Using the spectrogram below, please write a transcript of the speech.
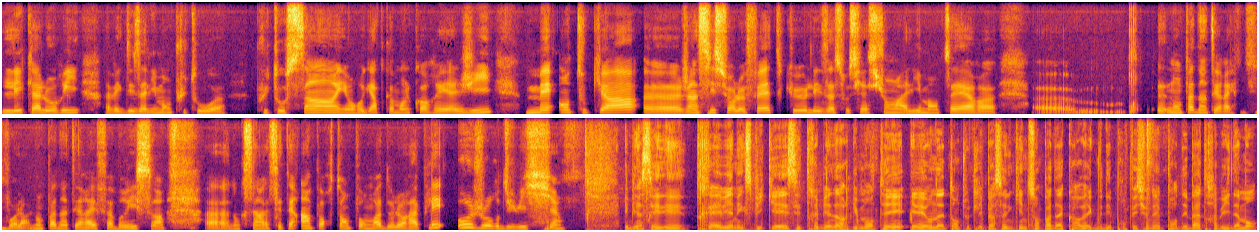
les calories avec des aliments plutôt euh, plutôt sain et on regarde comment le corps réagit. Mais en tout cas, euh, j'insiste sur le fait que les associations alimentaires euh, euh, n'ont pas d'intérêt. Voilà, n'ont pas d'intérêt, Fabrice. donc c'était important pour moi de le rappeler aujourd'hui. Eh bien, c'est très bien expliqué, c'est très bien argumenté, et on attend toutes les personnes qui ne sont pas d'accord avec vous, des professionnels, pour débattre évidemment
